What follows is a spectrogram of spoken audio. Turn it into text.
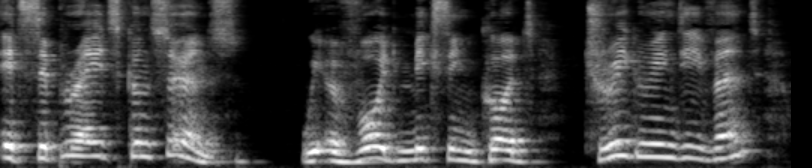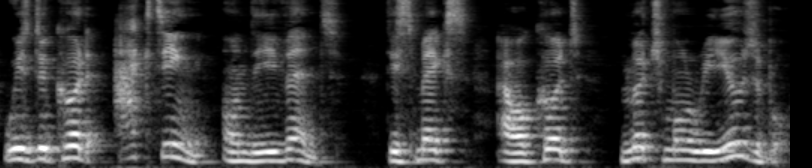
It separates concerns. We avoid mixing code triggering the event with the code acting on the event. This makes our code much more reusable.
